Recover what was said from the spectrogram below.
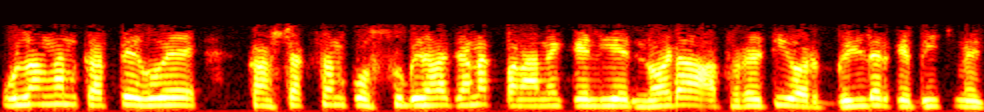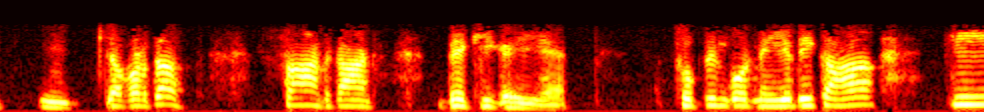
उल्लंघन करते हुए कंस्ट्रक्शन को सुविधाजनक बनाने के लिए नोएडा अथॉरिटी और बिल्डर के बीच में ज़बरदस्त साठ गांठ देखी गई है। सुप्रीम कोर्ट ने यह भी कहा कि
